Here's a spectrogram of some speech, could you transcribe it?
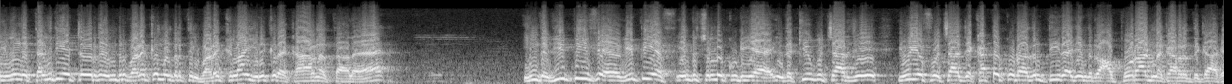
இவங்க தகுதியற்றவர்கள் என்று வழக்கமன்றத்தில் வழக்கெல்லாம் இருக்கிற காரணத்தால இந்த விபிஎஃப் விபிஎஃப் என்று சொல்லக்கூடிய இந்த கியூபு சார்ஜ் யூஎஃப்ஓ சார்ஜை கட்டக்கூடாதுன்னு டி ராஜேந்திரன் போராடின காரணத்துக்காக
